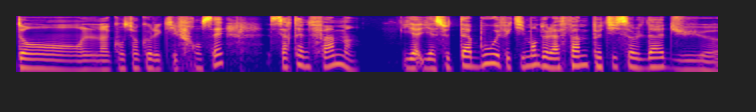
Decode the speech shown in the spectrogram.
dans l'inconscient collectif français, certaines femmes, il y, a- ce tabou effectivement de la femme petit soldat du, euh,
